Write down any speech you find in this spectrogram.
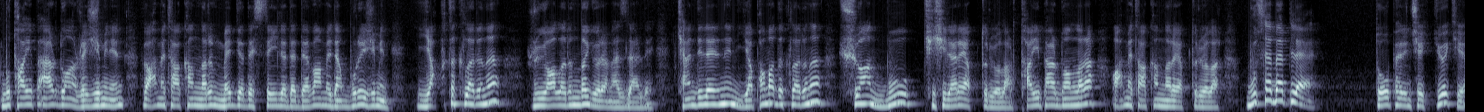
bu Tayyip Erdoğan rejiminin ve Ahmet Hakanların medya desteğiyle de devam eden bu rejimin yaptıklarını rüyalarında göremezlerdi. Kendilerinin yapamadıklarını şu an bu kişilere yaptırıyorlar. Tayyip Erdoğan'lara, Ahmet Hakan'lara yaptırıyorlar. Bu sebeple Doğu Perinçek diyor ki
